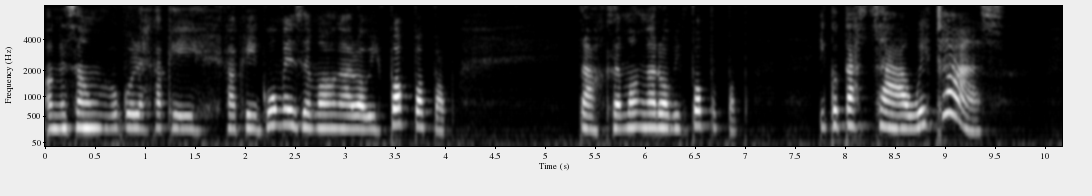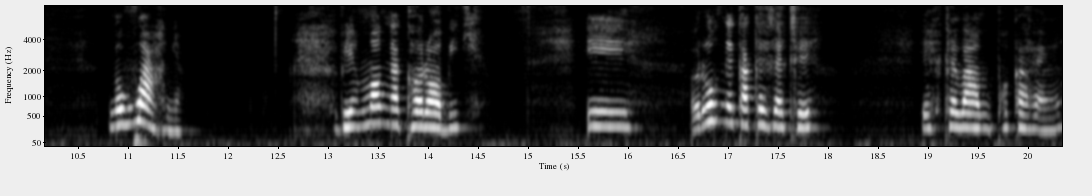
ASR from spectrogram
One są w ogóle takiej, takiej gumy, że można robić pop, pop, pop. Tak, że można robić pop, pop, pop. I to tak cały czas. No właśnie. Więc można to robić. I różne takie rzeczy jeszcze Wam pokażę.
